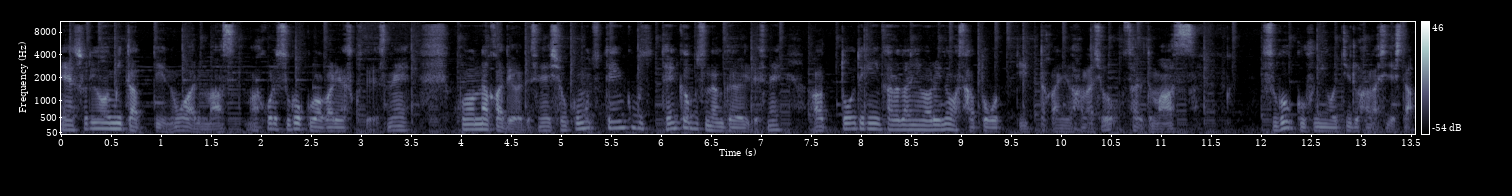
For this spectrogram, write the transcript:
えそれを見たっていうのがあります。まあ、これすごくわかりやすくてですね、この中ではですね、食物添加物添加物なんかよりですね、圧倒的に体に悪いのは砂糖っていった感じの話をされてます。すごく腑に落ちる話でした。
